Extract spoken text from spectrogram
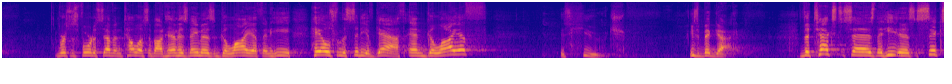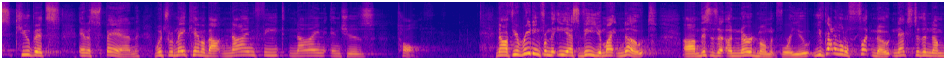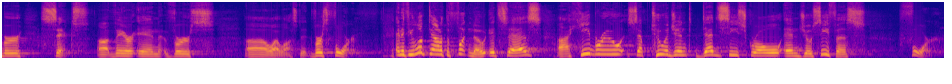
Verses 4 to 7 tell us about him. His name is Goliath, and he hails from the city of Gath. And Goliath is huge. He's a big guy. The text says that he is six cubits in a span, which would make him about nine feet nine inches tall. Now, if you're reading from the ESV, you might note um, this is a, a, nerd moment for you. You've got a little footnote next to the number six uh, there in verse, uh, oh, I lost it, verse four. And if you look down at the footnote, it says uh, Hebrew, Septuagint, Dead Sea Scroll, and Josephus 4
